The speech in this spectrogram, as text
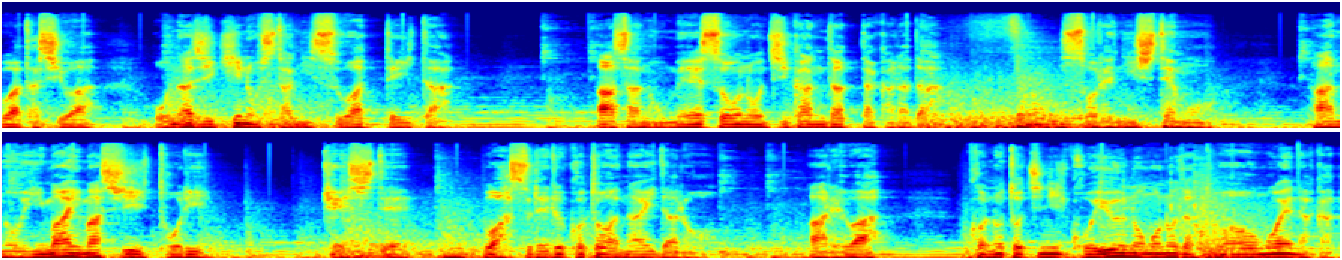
私は同じ木の下に座っていた。朝の瞑想の時間だったからだ。それにしても、あの忌々しい鳥、決して忘れることはないだろう。あれは、この土地に固有のものだとは思えなかっ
